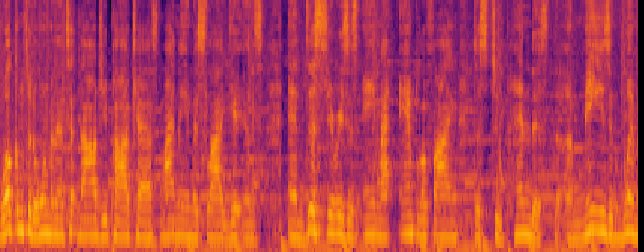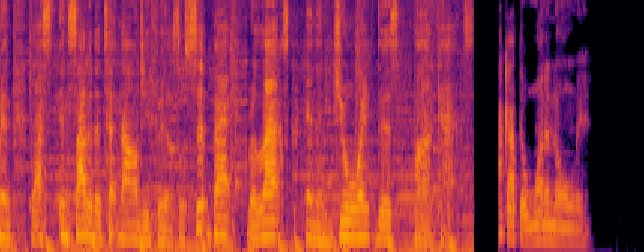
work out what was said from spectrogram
Welcome to the Women in Technology podcast. My name is Sly Gittens, and this series is aimed at amplifying the stupendous, the amazing women that's inside of the technology field. So sit back, relax, and enjoy this podcast. I got the one and only,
